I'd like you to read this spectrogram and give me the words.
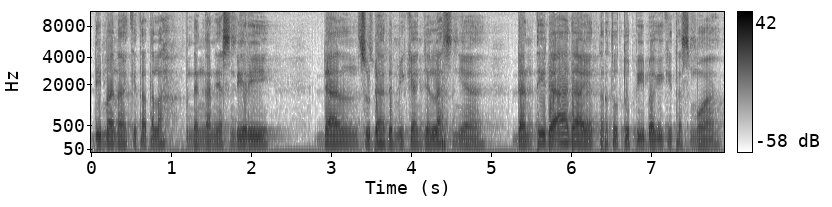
di mana kita telah mendengarnya sendiri dan sudah demikian jelasnya dan tidak ada yang tertutupi bagi kita semua.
